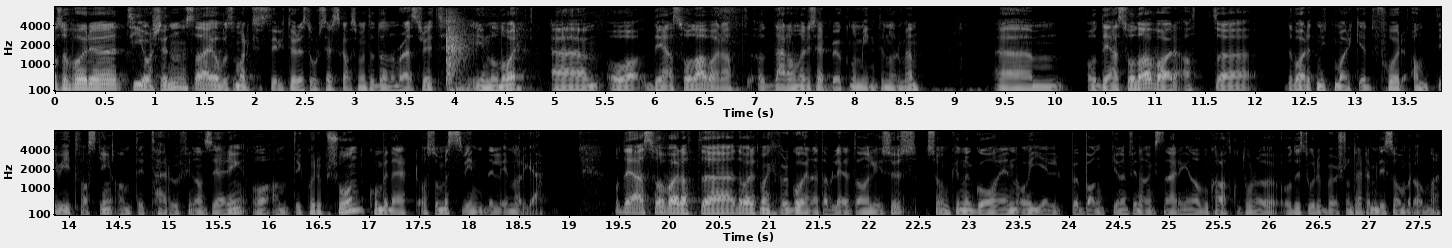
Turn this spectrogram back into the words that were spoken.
Altså For uh, ti år siden så hadde jeg jobbet som markedsdirektør i et stort selskap som heter Dun Bradstreet i noen år. Um, og det jeg så da, var at der analyserte vi økonomien til nordmenn. Um, og det jeg så da, var at eh, det var et nytt marked for anti-hvitvasking, antiterrorfinansiering og antikorrupsjon, kombinert også med svindel i Norge. Og det jeg så var at eh, det var et marked for å gå inn og etablere et analysehus som kunne gå inn og hjelpe bankene, finansnæringen, advokatkontorene og de store børsnoterte med disse områdene.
